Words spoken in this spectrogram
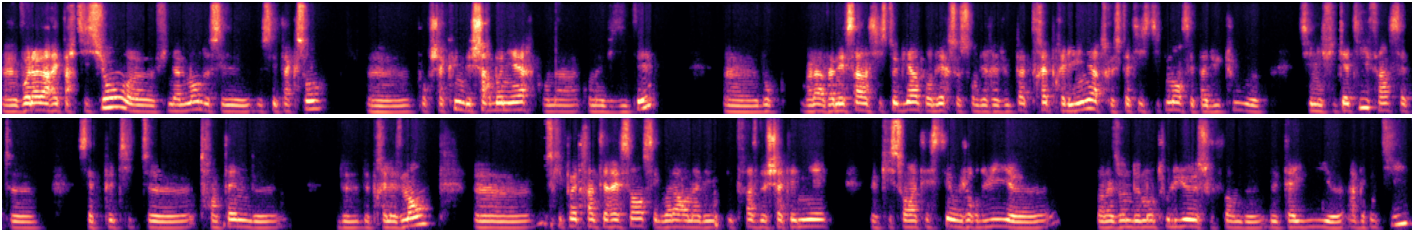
voilà la répartition finalement de ces, de ces taxons pour chacune des charbonnières qu'on a, qu'on a visitées. Donc voilà, Vanessa insiste bien pour dire que ce sont des résultats très préliminaires, parce que statistiquement, ce n'est pas du tout significatif, hein, cette, cette petite trentaine de, de, prélèvements. Euh, ce qui peut être intéressant, c'est que voilà, on a des, traces de châtaigniers euh, qui sont attestées aujourd'hui euh, dans la zone de Montoulieu sous forme de, taillis abrutis.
